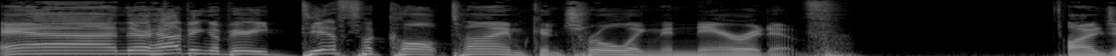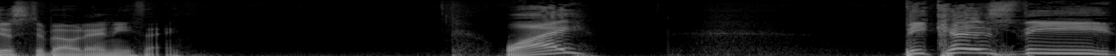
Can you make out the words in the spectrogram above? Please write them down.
And they're having a very difficult time controlling the narrative on just about anything. Why? Because the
